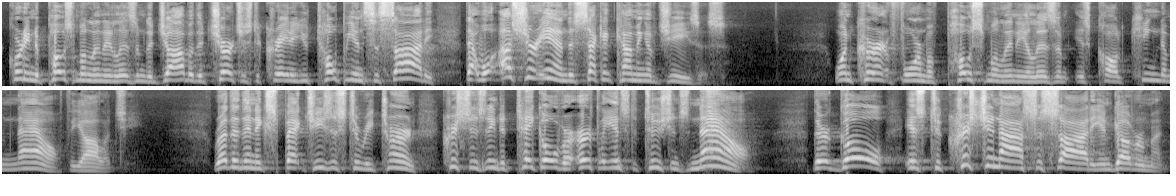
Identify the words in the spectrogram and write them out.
According to postmillennialism, the job of the church is to create a utopian society that will usher in the second coming of Jesus. One current form of postmillennialism is called kingdom now theology. Rather than expect Jesus to return, Christians need to take over earthly institutions now. Their goal is to Christianize society and government,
